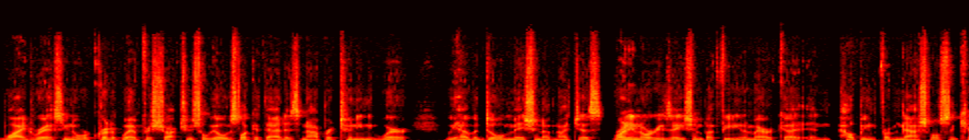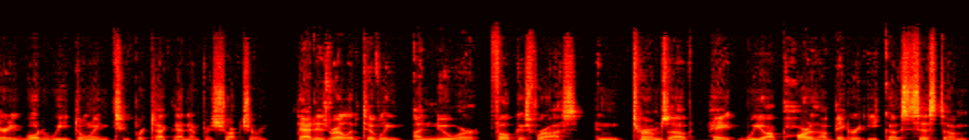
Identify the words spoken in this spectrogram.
wide risk, you know, we're critical infrastructure. So we always look at that as an opportunity where we have a dual mission of not just running an organization, but feeding America and helping from national security. What are we doing to protect that infrastructure? That is relatively a newer focus for us in terms of, hey, we are part of a bigger ecosystem.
